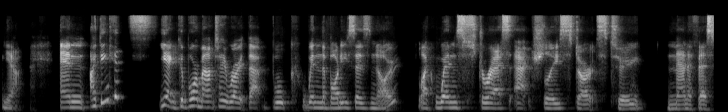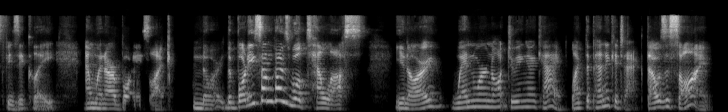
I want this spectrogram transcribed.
yeah. And I think it's yeah, Gabor Mate wrote that book when the body says no, like when stress actually starts to manifest physically and when mm. our body's like no. The body sometimes will tell us you know, when we're not doing okay, like the panic attack. That was a sign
